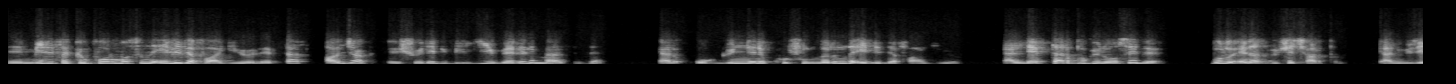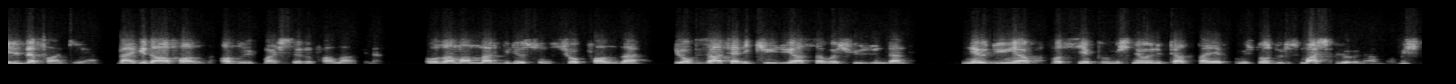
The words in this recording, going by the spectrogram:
E, milli takım formasını 50 defa giyiyor Lefter. Ancak e, şöyle bir bilgiyi verelim ben size. Yani o günlerin koşullarını da 50 defa giyiyor. Yani Lefter bugün olsaydı bunu en az 3'e çarpın. Yani 150 defa giyer. Belki daha fazla. Hazırlık maçları falan filan. O zamanlar biliyorsunuz çok fazla yok. Zaten 2. Dünya Savaşı yüzünden ne Dünya Kupası yapılmış ne Olimpiyatlar yapılmış. Doğru maç bile oynanmamış.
